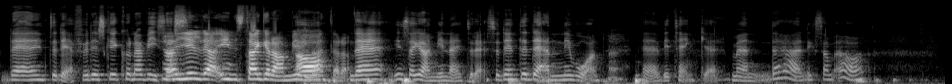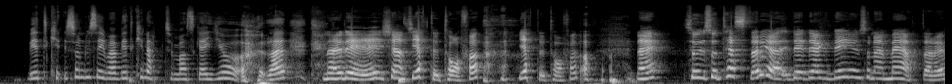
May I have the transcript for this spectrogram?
det är inte det, för det ska ju kunna visas... Jag gillar Instagram, gillar Ja, inte det. det, Instagram gillar inte det. Så det är inte den nivån eh, vi tänker. Men det här liksom, ja. Vet, som du säger, man vet knappt hur man ska göra. Nej, det känns jättetafatt. Jättetafatt. Nej, så, så testa det. Det, det. det är ju en sån här mätare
